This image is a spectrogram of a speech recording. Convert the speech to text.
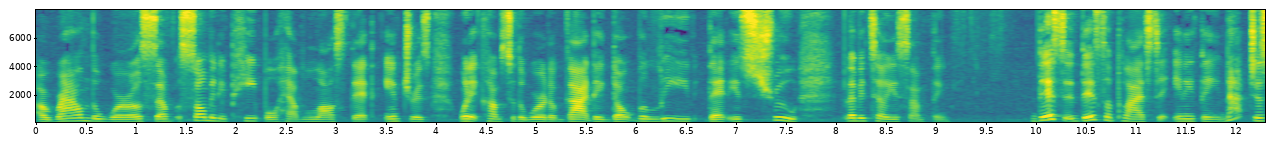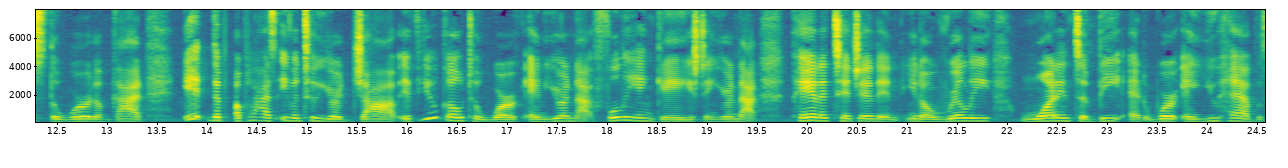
Around the world, so, so many people have lost that interest when it comes to the Word of God. They don't believe that it's true. Let me tell you something this this applies to anything not just the word of god. It de- applies even to your job. If you go to work and you're not fully engaged and you're not paying attention and you know really wanting to be at work and you have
